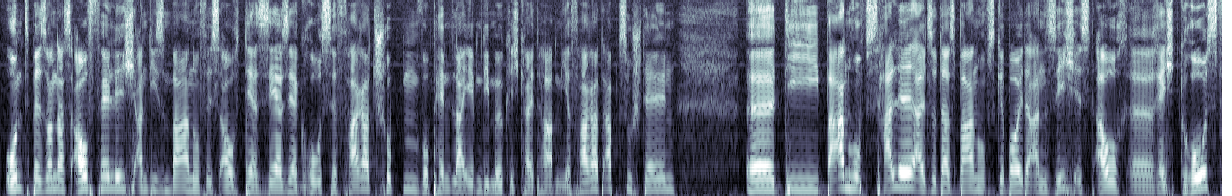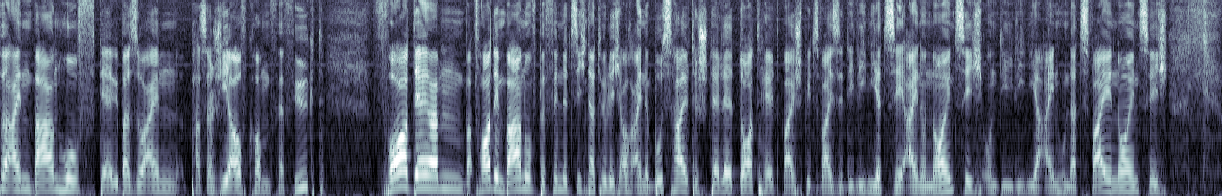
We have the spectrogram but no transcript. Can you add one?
Und besonders auffällig an diesem Bahnhof ist auch der sehr, sehr große Fahrradschuppen, wo Pendler eben die Möglichkeit haben, ihr Fahrrad abzustellen. Äh, die Bahnhofshalle, also das Bahnhofsgebäude an sich, ist auch äh, recht groß für einen Bahnhof, der über so ein Passagieraufkommen verfügt. Vor dem, vor dem Bahnhof befindet sich natürlich auch eine Bushaltestelle. Dort hält beispielsweise die Linie C91 und die Linie 192.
